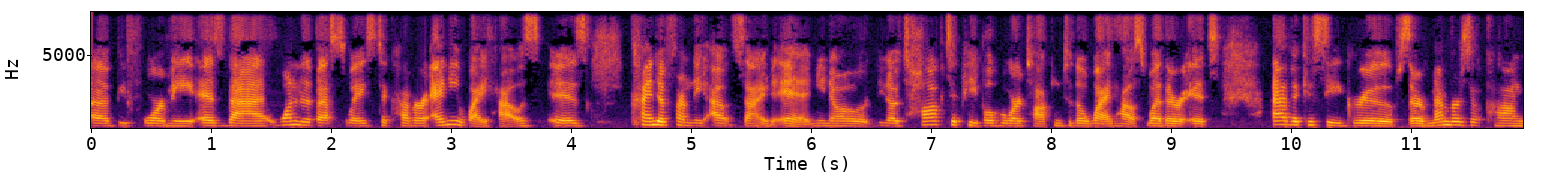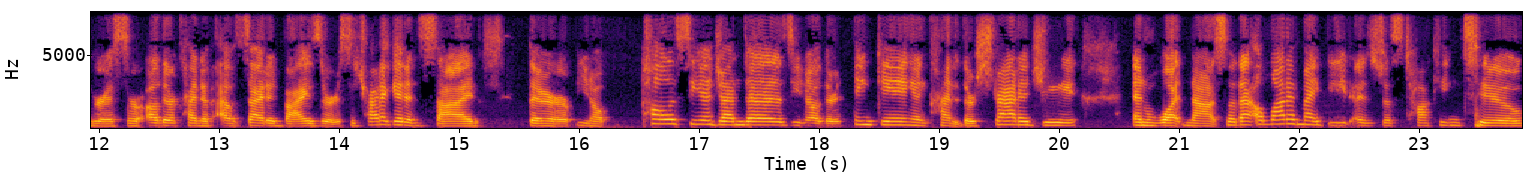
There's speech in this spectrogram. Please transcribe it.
uh, before me is that one of the best ways to cover any White House is kind of from the outside in. You know, you know, talk to people who are talking to the White House, whether it's advocacy groups or members of Congress or other kind of outside advisors, to try to get inside their, you know, policy agendas, you know, their thinking and kind of their strategy and whatnot. So that a lot of my beat is just talking to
